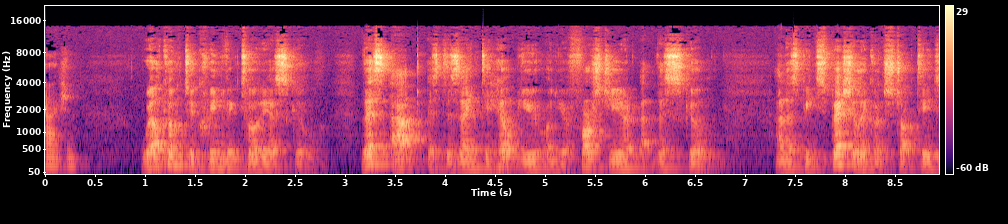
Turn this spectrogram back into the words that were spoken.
Action. Welcome to Queen Victoria School. This app is designed to help you on your first year at this school and has been specially constructed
